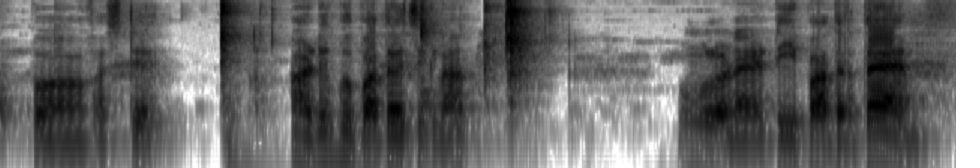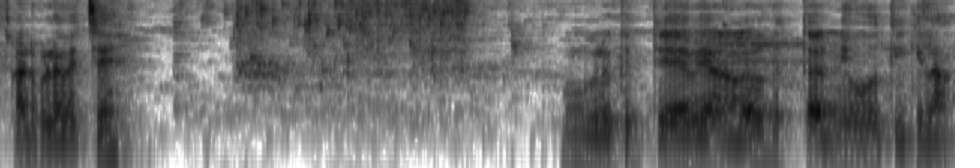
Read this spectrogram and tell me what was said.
இப்போ ஃபஸ்ட்டு அடுப்பு பற்ற வச்சுக்கலாம். உங்களோட டீ பாத்திரத்தை அடுப்பில் வச்சு உங்களுக்கு தேவையான அளவுக்கு தண்ணி ஊற்றிக்கலாம்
